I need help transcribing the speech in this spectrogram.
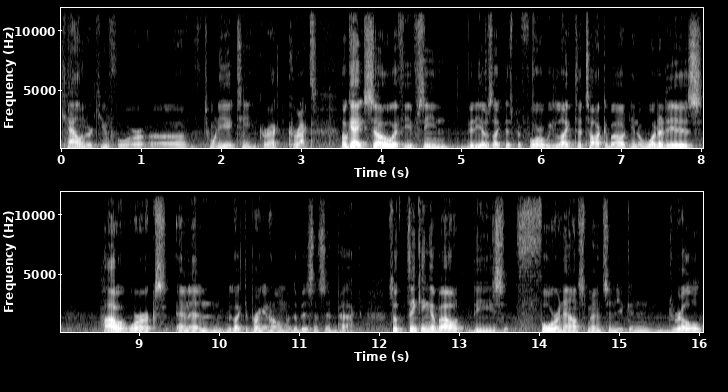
calendar Q4 of 2018, correct? Correct. Okay, so if you've seen videos like this before, we like to talk about you know what it is, how it works, and then we like to bring it home with the business impact. So thinking about these four announcements, and you can drill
